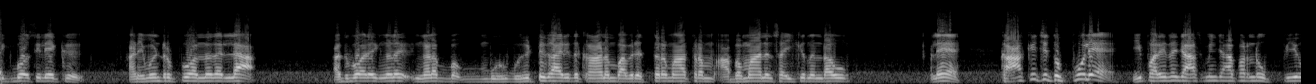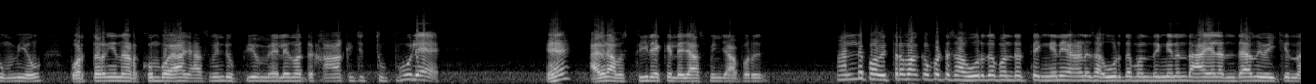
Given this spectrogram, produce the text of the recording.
ബിഗ് ബോസിലേക്ക് ഹണിമൂൺ ട്രിപ്പ് വന്നതല്ല അതുപോലെ നിങ്ങൾ നിങ്ങളെ വീട്ടുകാർ ഇത് കാണുമ്പോൾ അവർ എത്രമാത്രം അപമാനം സഹിക്കുന്നുണ്ടാവും. അല്ലേ? കാക്കിച്ച് തുപ്പൂലേ? ഈ പറയുന്ന ജാസ്മിൻ ജാഫറിന്റെ ഉപ്പിയും ഉമ്മിയും പുറത്തിറങ്ങി നടക്കുമ്പോ ആ ജാസ്മിന്റെ ഉപ്പിയും ഉമ്മയല്ലേ എന്ന് പറഞ്ഞിട്ട് കാക്കിച്ച് തുപ്പൂലേ? ഏ? ആ ഒരു അവസ്ഥയിലേക്കല്ലേ ജാസ്മിൻ ജാഫർ നല്ല പവിത്രമാക്കപ്പെട്ട സൗഹൃദ ബന്ധത്തെ എങ്ങനെയാണ്? സൗഹൃദ ബന്ധം ഇങ്ങനെ എന്തായാൽ എന്താന്ന് ചോദിക്കുന്ന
